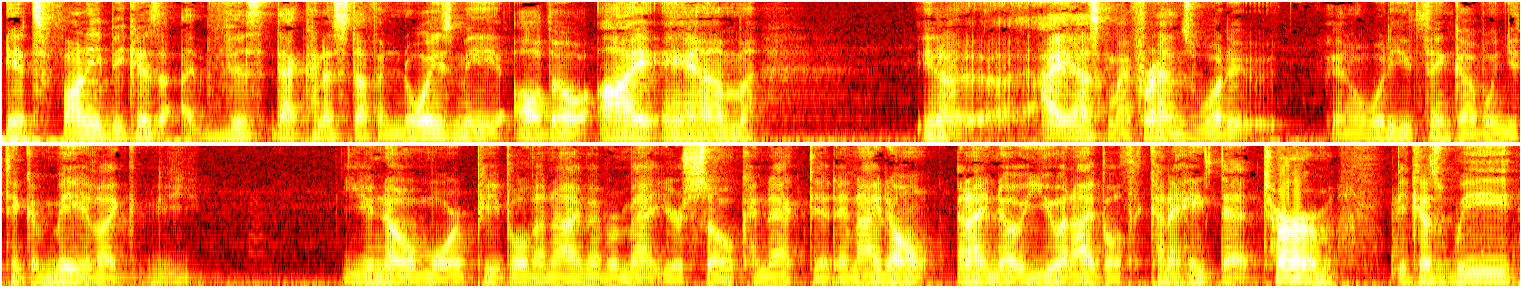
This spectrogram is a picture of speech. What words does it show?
it's funny because this that kind of stuff annoys me. Although I am, you know, I ask my friends, what do you know, what do you think of when you think of me? Like, you, you know more people than I've ever met. You're so connected, and I don't. And I know you and I both kind of hate that term because we,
